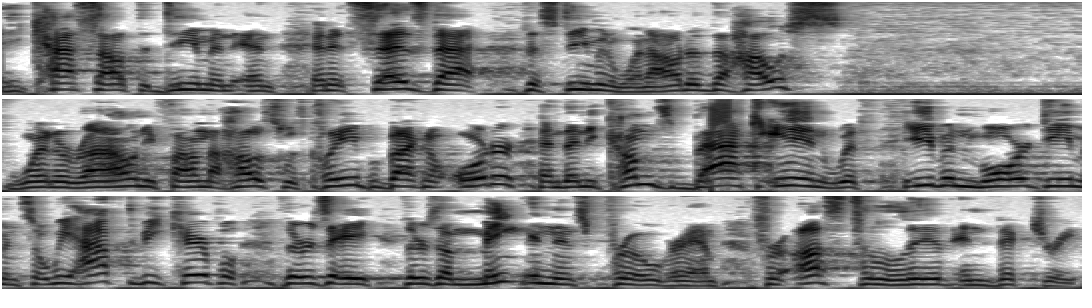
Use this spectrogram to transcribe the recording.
he casts out the demon and and it says that this demon went out of the house went around, he found the house was clean, put back in order, and then he comes back in with even more demons. So we have to be careful. There's a there's a maintenance program for us to live in victory,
